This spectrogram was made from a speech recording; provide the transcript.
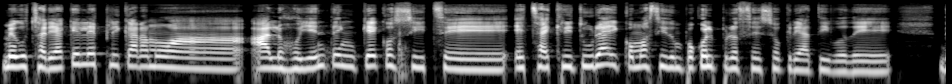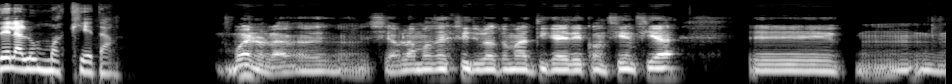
Me gustaría que le explicáramos a, los oyentes en qué consiste esta escritura y cómo ha sido un poco el proceso creativo de, la luz más quieta. Bueno, eh, si hablamos de escritura automática y de conciencia, eh, mm,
